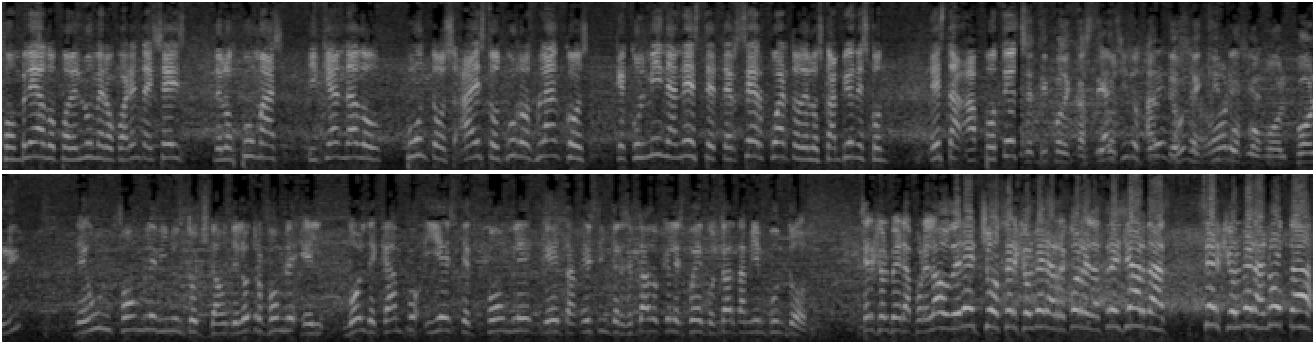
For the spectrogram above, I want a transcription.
fombleado por el número 46 de los Pumas y que han dado puntos a estos burros blancos que culminan este tercer cuarto de los campeones con esta apoteosis. Ese tipo de castigos ante un equipo como el Poli. De un fomble vino un touchdown, del otro fomble el gol de campo y este fomble, que este interceptado que les puede costar también puntos. Sergio Olvera por el lado derecho, Sergio Olvera recorre las tres yardas, Sergio Olvera anota,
